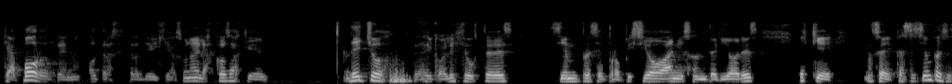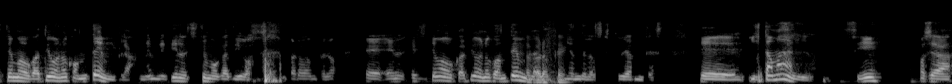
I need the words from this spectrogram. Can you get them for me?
que aporten otras estrategias. Una de las cosas que, de hecho, desde el colegio ustedes siempre se propició años anteriores, es que, no sé, casi siempre el sistema educativo no contempla, me metí en el sistema educativo, perdón, pero eh, el, sistema educativo no contempla la opinión de los estudiantes. Eh, y está mal, ¿sí? O sea,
